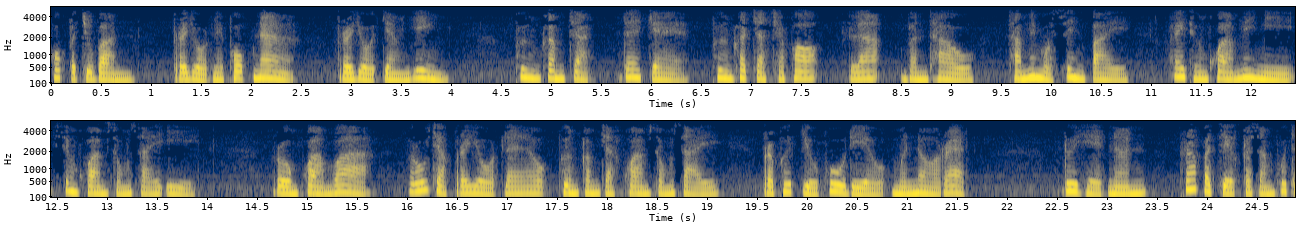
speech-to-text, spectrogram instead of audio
ภพปัจจุบัน ประโยชน์ในภพหน้า ประโยชน์อย่างยิ่ง พึงกำจัด ได้แก่ พึงขจัดเฉพาะและ บรรเทาทำให้หมดสิ้นไป ให้ถึงความไม่มีซึ่งความสงสัยอีก รวมความว่า รู้จักประโยชน์แล้วพึงกำจัดความสงสัย ประพฤติอยู่ผู้เดียวเหมือนนอแรด ด้วยเหตุนั้น พระปัจเจกสัมพุทธ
